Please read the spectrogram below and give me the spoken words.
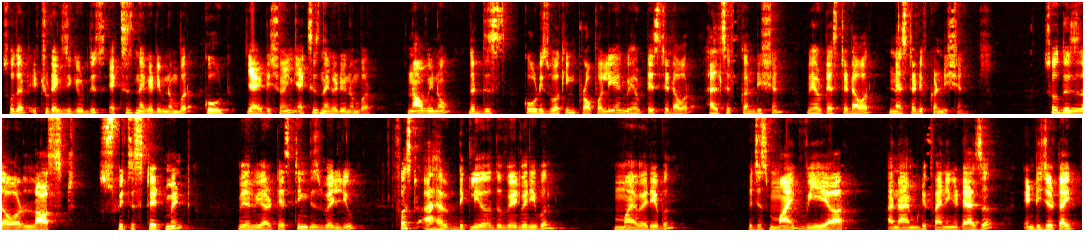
so that it should execute this x is negative number code. Yeah it is showing x is negative number. Now we know that this code is working properly and we have tested our else if condition. We have tested our nested if conditions so this is our last switch statement where we are testing this value first i have declared the variable my variable which is my var and I am defining it as a integer type.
